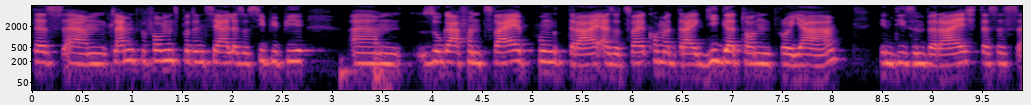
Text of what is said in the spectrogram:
dass ähm, Climate Performance Potenzial, also CPP, ähm, sogar von 2,3, also 2,3 Gigatonnen pro Jahr in diesem Bereich, das ist äh,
